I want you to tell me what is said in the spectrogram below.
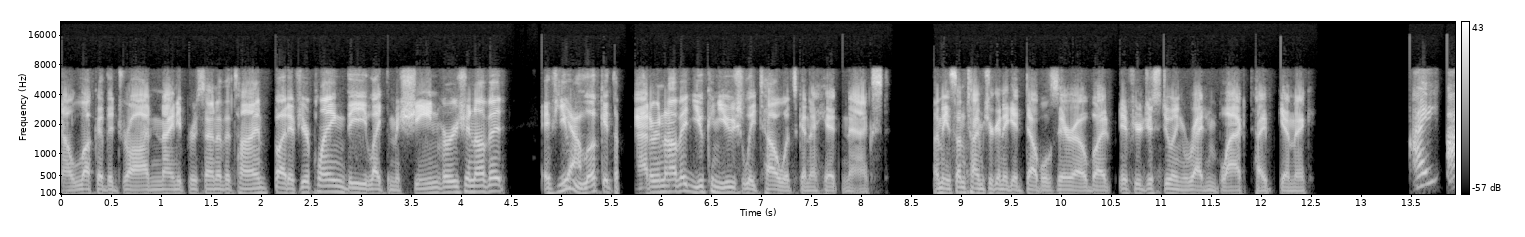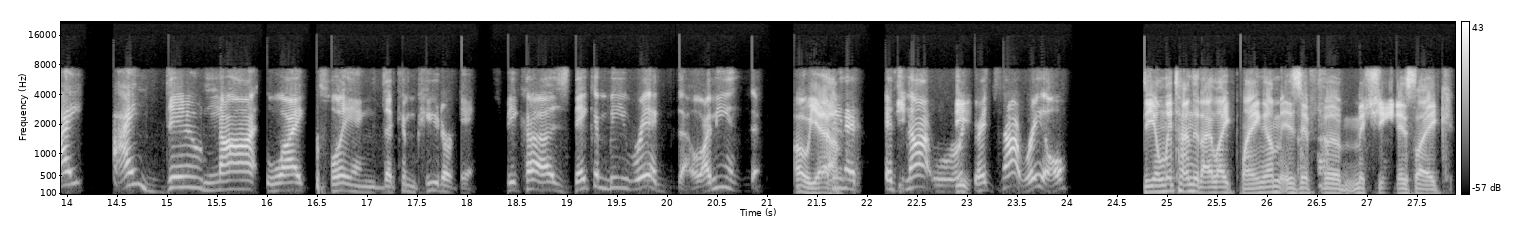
know luck of the draw 90% of the time. But if you're playing the like the machine version of it, if you yeah. look at the pattern of it, you can usually tell what's going to hit next. I mean, sometimes you're going to get double zero, but if you're just doing red and black type gimmick, I I I do not like playing the computer games because they can be rigged, though. I mean, oh yeah, I mean, it, it's not re- it's not real. The only time that I like playing them is if the machine is like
